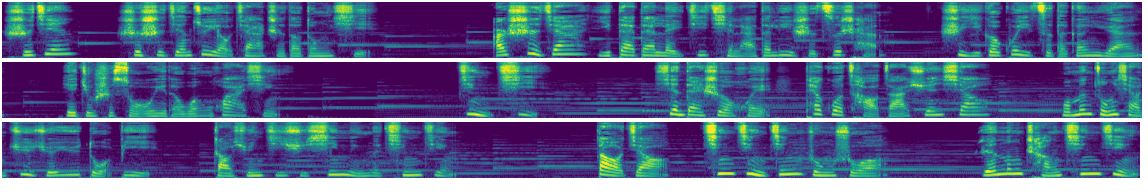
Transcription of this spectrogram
时间是世间最有价值的东西，而世家一代代累积起来的历史资产，是一个“贵”字的根源，也就是所谓的文化性。静气，现代社会太过嘈杂喧嚣，我们总想拒绝与躲避，找寻几许心灵的清静。道教《清净经》中说：“人能常清净，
